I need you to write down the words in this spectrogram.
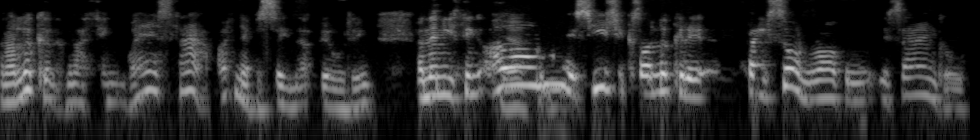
And I look at them and I think, where's that? I've never seen that building. And then you think, oh, yeah. no, it's usually because I look at it face on rather than this angle.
